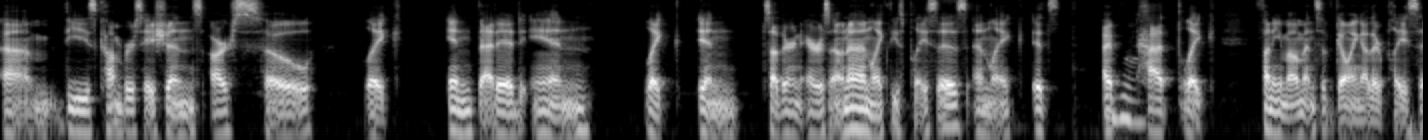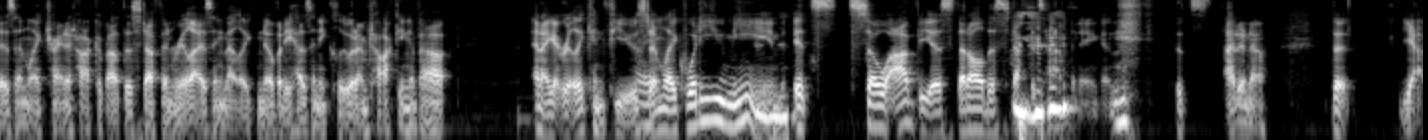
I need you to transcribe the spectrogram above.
um, these conversations are so like embedded in like in southern Arizona and like these places, and like it's I've mm-hmm. had like funny moments of going other places and like trying to talk about this stuff and realizing that like nobody has any clue what I'm talking about and I get really confused. Right. I'm like, what do you mean? Mm-hmm. It's so obvious that all this stuff is happening. And it's, I don't know. That, yeah.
